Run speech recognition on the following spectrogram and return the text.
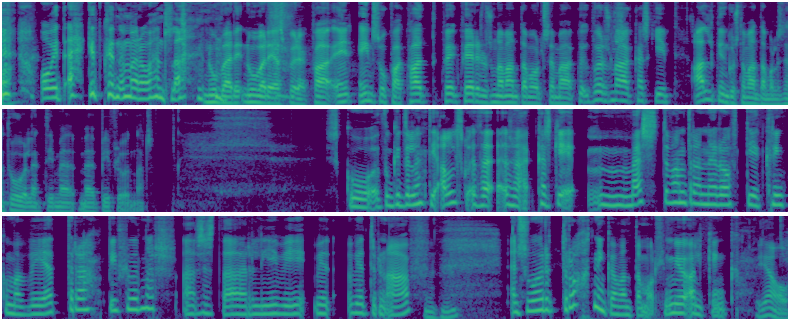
og veit ekkert hvernig maður á að handla. Nú verður ég að spyrja, hva, eins og hvað hva, hver, eru svona vandamál sem að hver er svona kannski algengustu vandamáli sem þú hefur lendið með, með bíflugunar? Sko, þú getur lendið alls það, svona, kannski mestu vandran er oft í kringum að vetra bíflugunar, að það er lífi veturinn af mm -hmm. en svo eru drottningavandamál mjög algeng Já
